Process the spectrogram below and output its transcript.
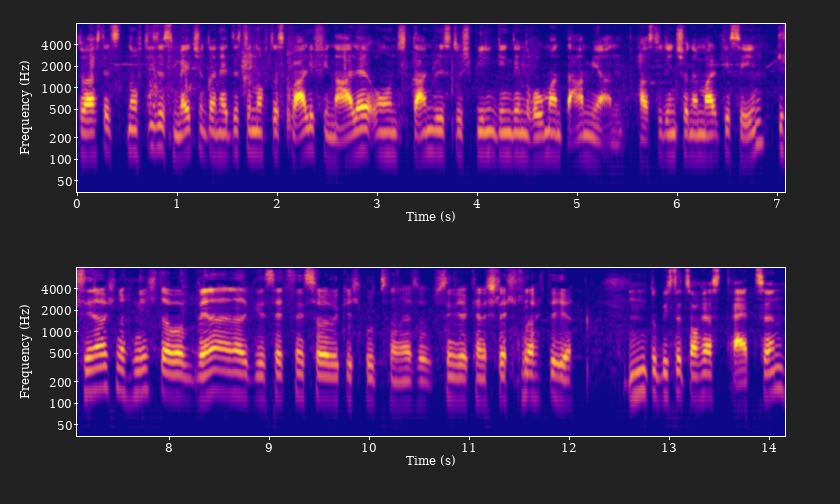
Du hast jetzt noch dieses Match und dann hättest du noch das Quali-Finale und dann willst du spielen gegen den Roman Damian. Hast du den schon einmal gesehen? Gesehen habe ich noch nicht, aber wenn er einer gesetzt ist, soll er wirklich gut sein. Also sind ja keine schlechten Leute hier. Hm, du bist jetzt auch erst 13,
